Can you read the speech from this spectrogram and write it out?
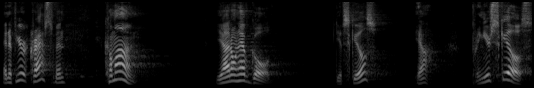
And if you're a craftsman, come on. Yeah, I don't have gold. Do you have skills? Yeah. Bring your skills.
